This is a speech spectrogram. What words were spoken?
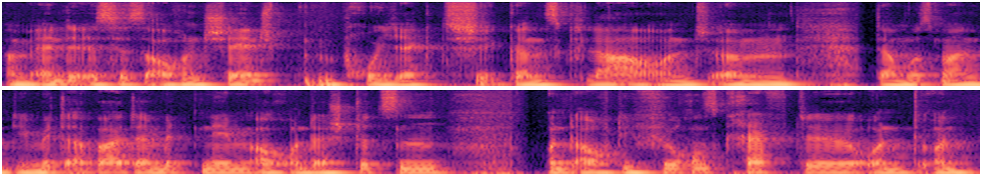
am Ende ist es auch ein Change-Projekt, ganz klar. Und ähm, da muss man die Mitarbeiter mitnehmen, auch unterstützen und auch die Führungskräfte und, und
